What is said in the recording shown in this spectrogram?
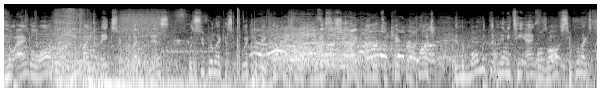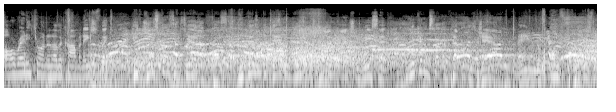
he'll angle off. He might make Superlek miss, but Superlek is quick to recover from a missed strike, whether it's a kick or a punch. In the moment that Mini T angles off, Superlek's already throwing another combination. Like he just doesn't give, he doesn't give Danial Williams time to actually reset. Look at him start to pepper his jab. Man, the way he follows that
